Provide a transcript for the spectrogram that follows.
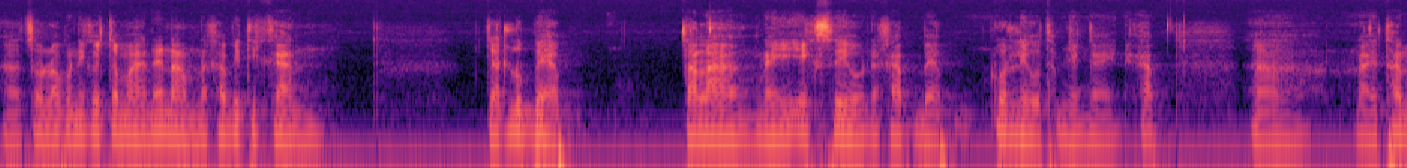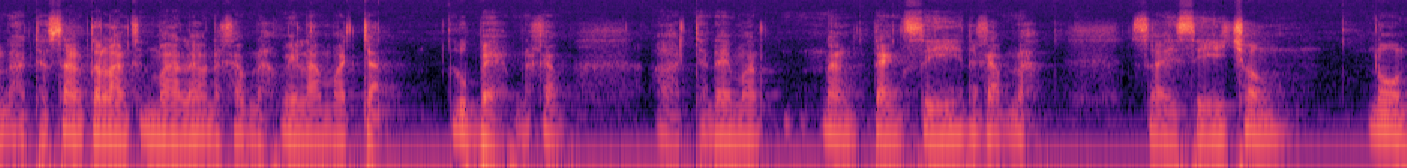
อ่าสำหรับวันนี้ก็จะมาแนะนำนะครับวิธีการจัดรูปแบบตารางใน Excel นะครับแบบรวดเร็วทำยังไงนะครับหลายท่านอาจจะสร้างตารางขึ้นมาแล้วนะครับนะเวลามาจัดรูปแบบนะครับ อาจจะได้มานั่งแต่งสีนะครับนะ ใส่สีช่องโน่น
